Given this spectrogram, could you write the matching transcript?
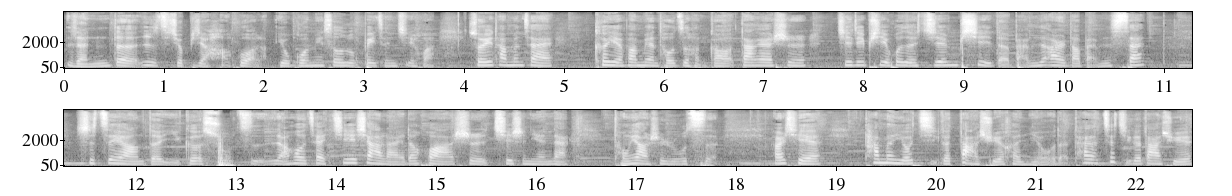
人的日子就比较好过了，有国民收入倍增计划，所以他们在科研方面投资很高，大概是 GDP 或者 GNP 的百分之二到百分之三，是这样的一个数字。然后在接下来的话是七十年代。同样是如此，而且他们有几个大学很牛的，他这几个大学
